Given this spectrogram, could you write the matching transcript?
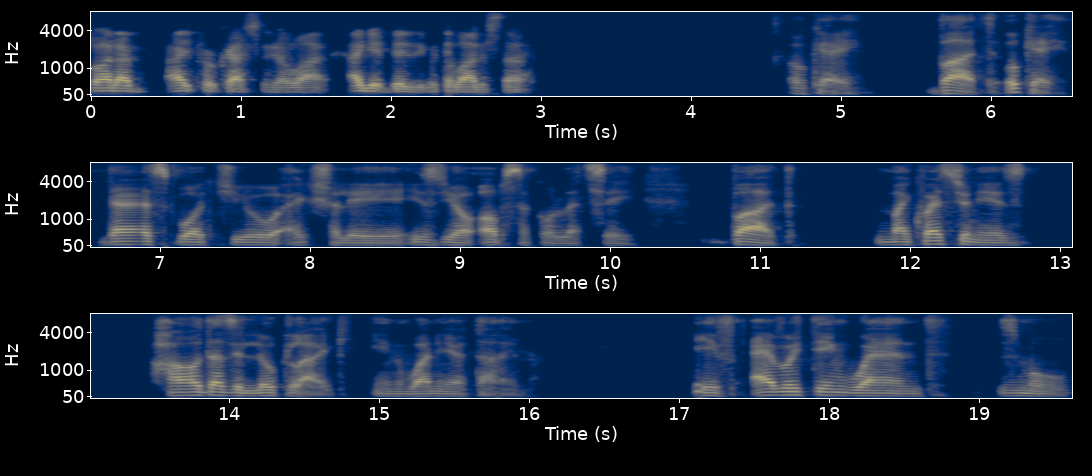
but I I procrastinate a lot. I get busy with a lot of stuff. Okay. But okay, that's what you actually is your obstacle, let's say. But my question is, how does it look like in one year time? If everything went smooth.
